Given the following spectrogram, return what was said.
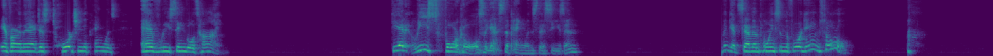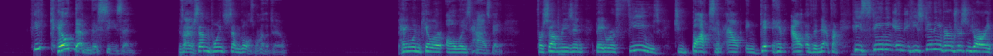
in front of the net, just torching the Penguins every single time. He had at least four goals against the Penguins this season. I think he had seven points in the four games total. he killed them this season. It's either seven points or seven goals, one of the two. Penguin killer always has been. For some reason, they refuse to box him out and get him out of the net front. He's standing in. He's standing in front of Tristan Jarry.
